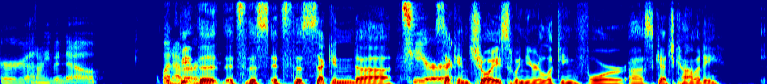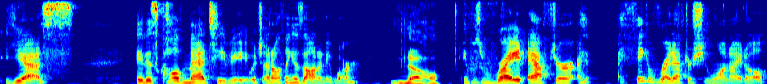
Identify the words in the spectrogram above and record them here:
or I don't even know, whatever the, it's this it's the second uh, tier. second choice when you're looking for uh, sketch comedy. Yes, it is called Mad TV, which I don't think is on anymore. No, It was right after I, I think right after she won Idol.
